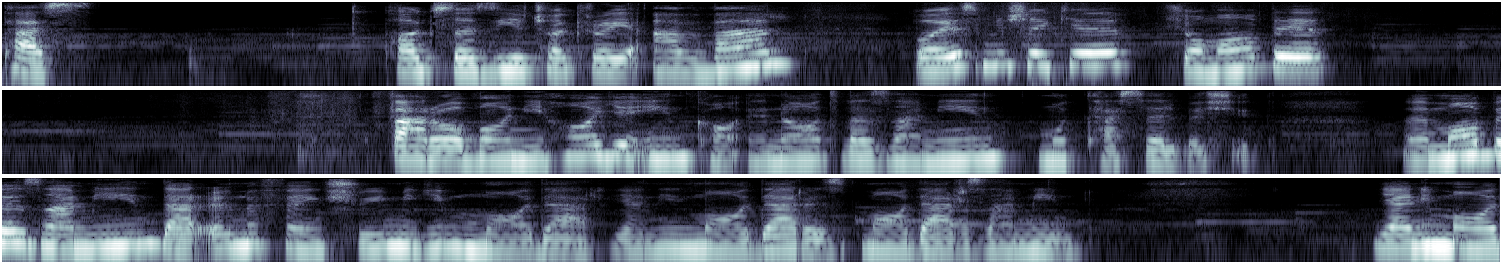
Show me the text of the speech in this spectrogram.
پس پاکسازی چاکرای اول باعث میشه که شما به فراوانی های این کائنات و زمین متصل بشید. ما به زمین در علم فنگشویی میگیم مادر یعنی مادر مادر زمین. یعنی ما...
